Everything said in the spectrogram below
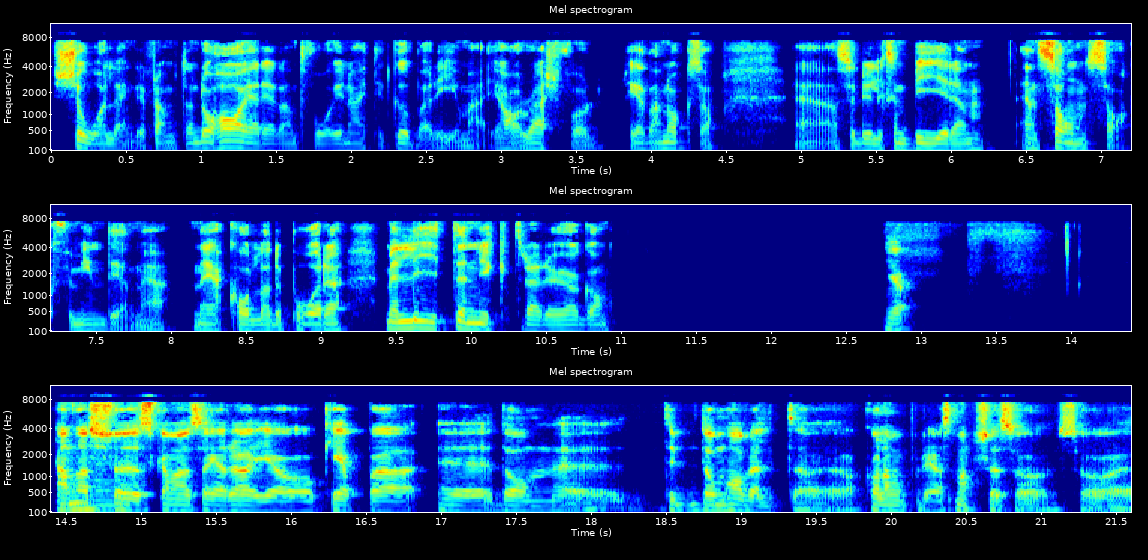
Shaw längre fram utan då har jag redan två United-gubbar i och med jag har Rashford redan också. Eh, så det liksom blir en, en sån sak för min del när jag, när jag kollade på det med lite nyktrare ögon. Ja, Annars mm. ska man säga Raja och Kepa, eh, de, eh, de har väldigt, kollar man på deras matcher så, så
